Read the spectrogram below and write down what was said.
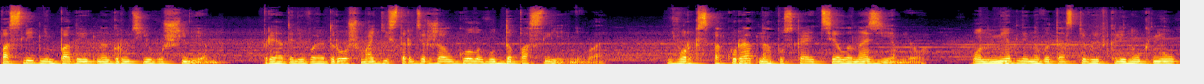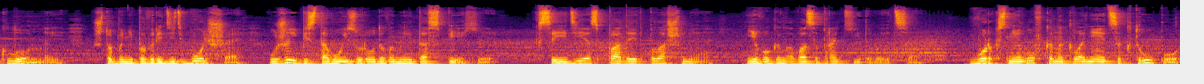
Последним падает на грудь его шлем. Преодолевая дрожь, магистр держал голову до последнего. Воркс аккуратно опускает тело на землю. Он медленно вытаскивает клинок неуклонный, чтобы не повредить больше уже и без того изуродованные доспехи. Ксаидиас падает плашмя, его голова запрокидывается. Воркс неловко наклоняется к трупу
